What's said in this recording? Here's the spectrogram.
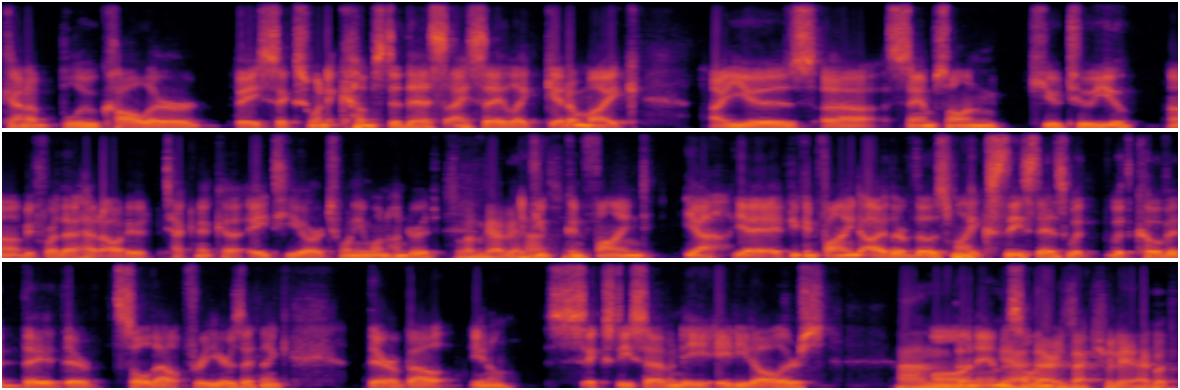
kind of blue collar basics when it comes to this. I say like get a mic. I use uh, Samson Q2U. Uh, before that, I had Audio Technica ATR 2100. So If you can find, yeah, yeah, if you can find either of those mics these days with with COVID, they they're sold out for years. I think they're about you know 60 70 80 dollars and on uh, Amazon? Yeah, there's actually a good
